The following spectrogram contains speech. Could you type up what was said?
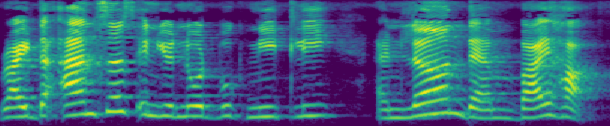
Write the answers in your notebook neatly and learn them by heart.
